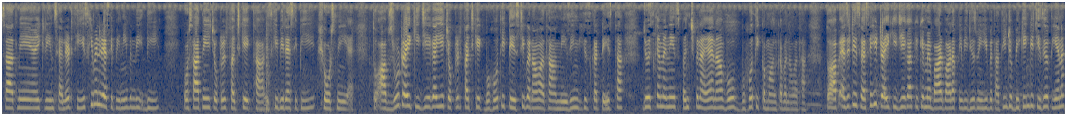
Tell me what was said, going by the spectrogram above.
साथ में क्रीम सैलड थी। इसकी मैंने रेसिपी नहीं दी। और साथ में ये चॉकलेट फज केक था। इसकी भी रेसिपी शॉर्ट्स में ही है। तो आप ज़रूर ट्राई कीजिएगा। ये चॉकलेट फज केक बहुत ही टेस्टी बना हुआ था अमेजिंग इसका टेस्ट था। जो इसका मैंने स्पंच बनाया है ना, वो बहुत ही कमाल का बना हुआ था। तो आप एज इट इज़ वैसे ही ट्राई कीजिएगा, क्योंकि मैं बार बार अपनी वीडियोज़ में ये बताती हूँ। जो बेकिंग की चीज़ें होती हैं ना,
